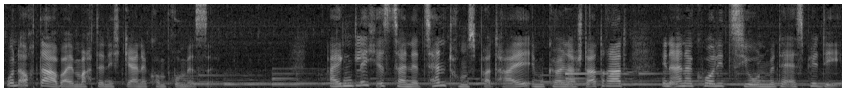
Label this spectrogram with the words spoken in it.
Und auch dabei macht er nicht gerne Kompromisse. Eigentlich ist seine Zentrumspartei im Kölner Stadtrat in einer Koalition mit der SPD.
